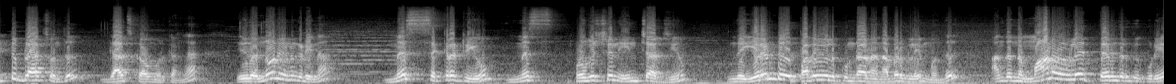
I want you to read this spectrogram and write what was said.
எட்டு பிளாக்ஸ் வந்து கேர்ள்ஸ்காவும் இருக்காங்க. இதில் இன்னொன்று என்ன கேட்டிங்கன்னா மெஸ் செக்ரட்டரியும் மெஸ் ப்ரொவிஷன் இன்சார்ஜையும் இந்த இரண்டு பதவிகளுக்கு உண்டான நபர்களையும் வந்து அந்தந்த மாணவர்களே தேர்ந்தெடுக்கக்கூடிய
